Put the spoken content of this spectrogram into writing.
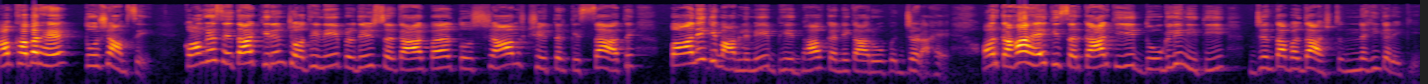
अब खबर है तोशाम से। कांग्रेस नेता किरण चौधरी ने प्रदेश सरकार पर तोशाम क्षेत्र के साथ पानी के मामले में भेदभाव करने का आरोप जड़ा है और कहा है कि सरकार की ये दोगली नीति जनता बर्दाश्त नहीं करेगी।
